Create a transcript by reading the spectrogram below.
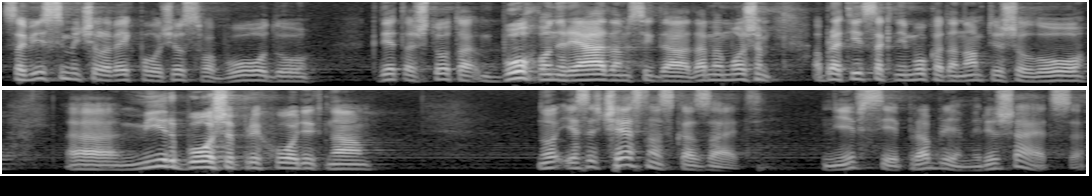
зависимый человек получил свободу, где-то что-то, Бог, Он рядом всегда, да, мы можем обратиться к Нему, когда нам тяжело, э, мир Божий приходит к нам. Но если честно сказать, не все проблемы решаются.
